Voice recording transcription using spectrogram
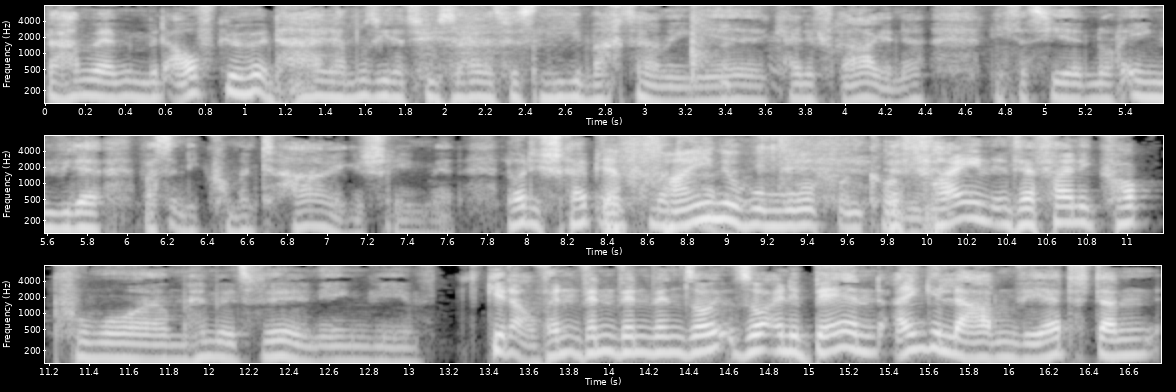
da haben wir mit aufgehört. Na, da muss ich natürlich sagen, dass wir es nie gemacht haben. Irgendwie, keine Frage, ne? Nicht, dass hier noch irgendwie wieder was in die Kommentare geschrieben wird. Leute, schreibt Der feine Humor von Conny. Der feine, der feine Cock-Humor, um Himmels Willen, irgendwie. Genau, wenn, wenn, wenn, wenn so, so eine Band eingeladen wird, dann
